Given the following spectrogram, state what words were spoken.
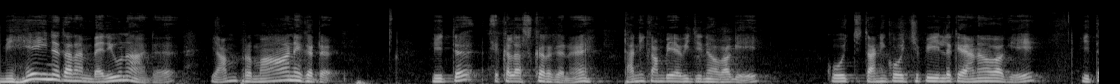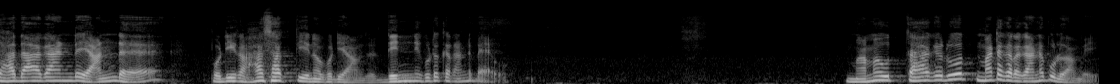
මෙහෙ ඉන තරම් බැරි වුණාට යම් ප්‍රමාණයකට හිත එකලස් කරගෙන තනි කම්බේ ඇවිදිනවා වගේ කෝච් තනි කෝච් පීල්ලක යනවා වගේ හිත හදාගන්න යන්න පොඩි රහසක් තියෙන පොඩි ආමතුරු දෙන්නෙකුට කරන්න බෑ මම උත්සාහ කරුවොත් මට කරගන්න පුළුවන් වෙයි.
